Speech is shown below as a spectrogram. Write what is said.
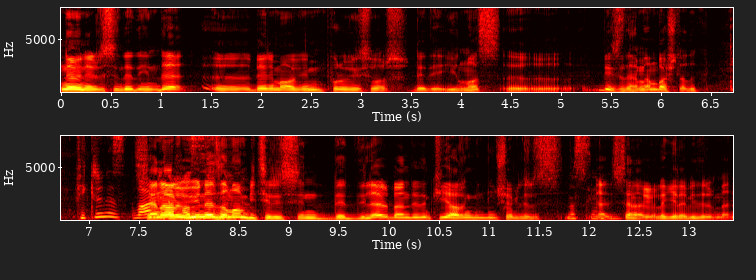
Ne önerirsin dediğinde e, benim abimin projesi var dedi Yılmaz. E, biz de hemen başladık. Fikriniz var? Senaryoyu ne zaman bitirirsin dediler. Ben dedim ki yarın buluşabiliriz. Nasıl yani? Yani senaryoyla gelebilirim ben.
